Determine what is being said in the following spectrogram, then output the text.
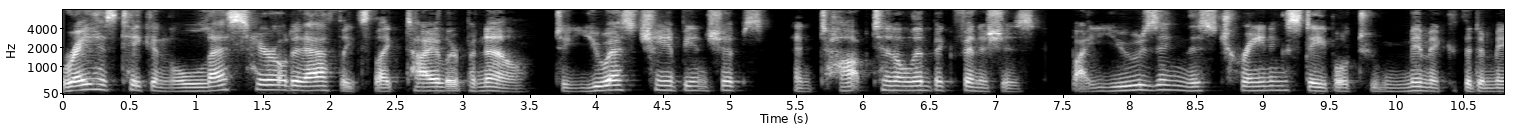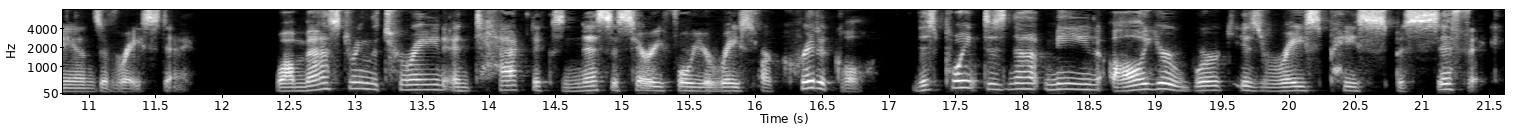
Rea has taken less heralded athletes like Tyler Pennel to U.S. championships and top 10 Olympic finishes by using this training staple to mimic the demands of race day. While mastering the terrain and tactics necessary for your race are critical, this point does not mean all your work is race pace specific.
